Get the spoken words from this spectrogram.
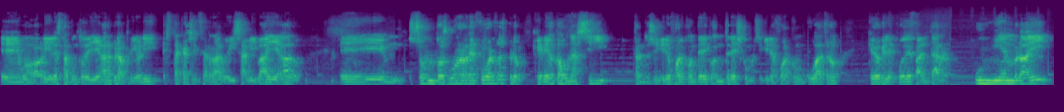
Eh, bueno, Gabriel está a punto de llegar, pero a priori está casi cerrado y Saliba ha llegado. Eh, son dos buenos refuerzos, pero creo que aún así, tanto si quiere jugar con, con 3 como si quiere jugar con 4, creo que le puede faltar un miembro ahí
